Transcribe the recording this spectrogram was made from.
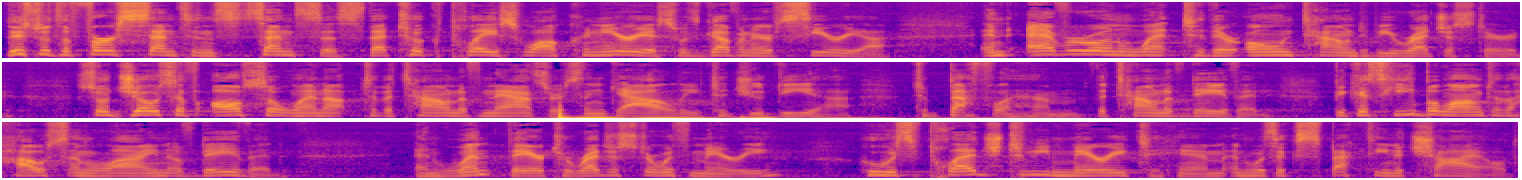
This was the first census that took place while Quirinius was governor of Syria, and everyone went to their own town to be registered. So Joseph also went up to the town of Nazareth in Galilee, to Judea, to Bethlehem, the town of David, because he belonged to the house and line of David, and went there to register with Mary, who was pledged to be married to him and was expecting a child.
